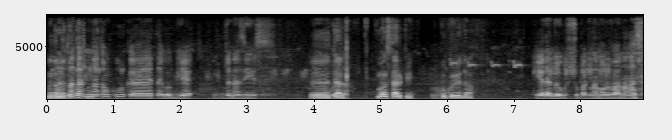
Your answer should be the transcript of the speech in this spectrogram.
Mega Na, na, metoda? ten, na tą kulkę tego G... Genesis... Y, kukurydza. ten. Monsterki. No. Kukurydza. Jeden był szczupak na morwa, na nas.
